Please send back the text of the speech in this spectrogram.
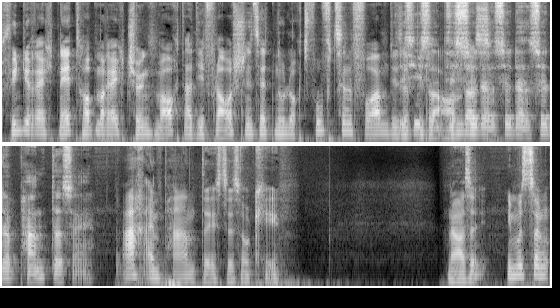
finde ich recht nett, hat man recht schön gemacht. Auch die Flaschen ist halt 0815 Form, die ist ein ist, bisschen das soll, anders. der, soll, der, soll der Panther sein. Ach, ein Panther ist das, okay. Na, also ich muss sagen,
